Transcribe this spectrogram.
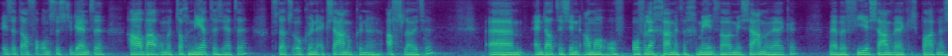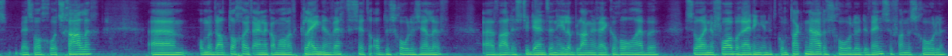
is het dan voor onze studenten haalbaar om het toch neer te zetten, zodat ze ook hun examen kunnen afsluiten. Ehm, en dat is in allemaal ov- overleg gaan met de gemeente waar we mee samenwerken. We hebben vier samenwerkingspartners, best wel grootschalig. Ehm, om het dan toch uiteindelijk allemaal wat kleiner weg te zetten op de scholen zelf. eh, waar de studenten een hele belangrijke rol hebben. Zowel in de voorbereiding, in het contact na de scholen, de wensen van de scholen.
